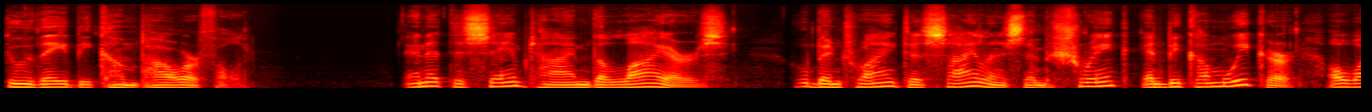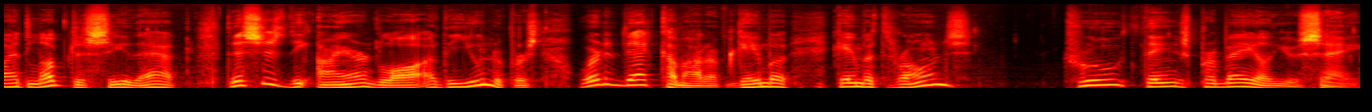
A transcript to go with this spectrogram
Do they become powerful? And at the same time, the liars who've been trying to silence them shrink and become weaker. Oh, I'd love to see that. This is the iron law of the universe. Where did that come out of? Game of, Game of Thrones? True things prevail, you say.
